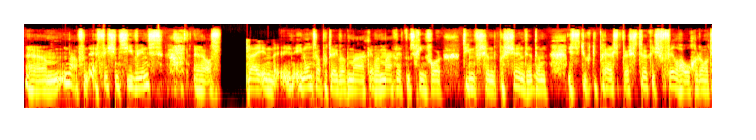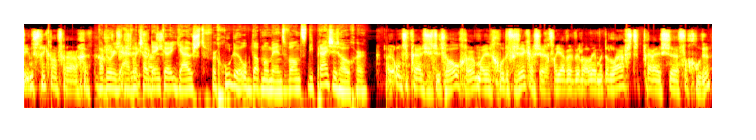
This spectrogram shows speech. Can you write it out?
um, nou, van efficiëntiewinst. Uh, als wij in, in, in, onze apotheek wat maken en we maken het misschien voor tien verschillende patiënten, dan is natuurlijk de prijs per stuk is veel hoger dan wat de industrie kan vragen. Waardoor je eigenlijk zou denken, juist vergoeden op dat moment, want die prijs is hoger. Nou, onze prijs is dus hoger, maar goede verzekeraars zeggen van ja, we willen alleen maar de laagste prijs uh, vergoeden.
